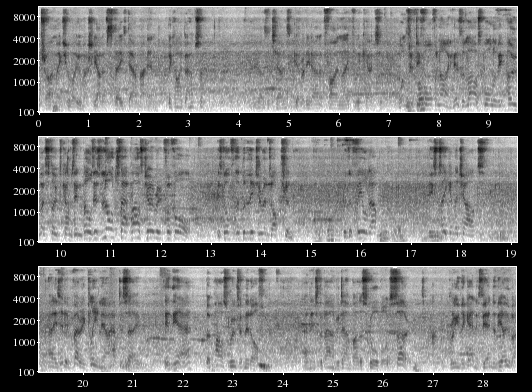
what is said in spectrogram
Try and make sure that Umesh Yadav stays down that end. Big high bouncer. Yeah, Now's a chance. Get ready down at fine leg for the catch. 154 for nine. Here's the last ball of the over. Stokes comes in. Bowles has launched that past Joe Root for four. He's gone for the belligerent option. With the field up, he's taken the chance. And he's hit it very cleanly, I have to say. In the air, but past Root at mid-off. And into the boundary down by the scoreboard. So, breathe again. It's the end of the over.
